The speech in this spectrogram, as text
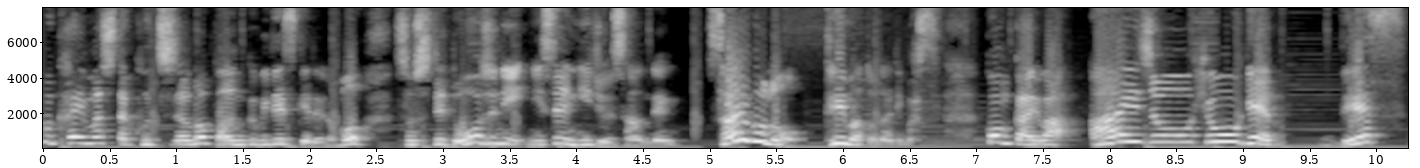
目を迎えましたこちらの番組ですけれども、そして同時に2023年最後のテーマとなります。今回は愛情表現です。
